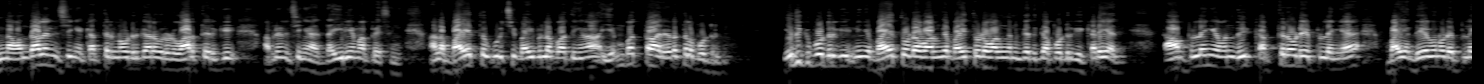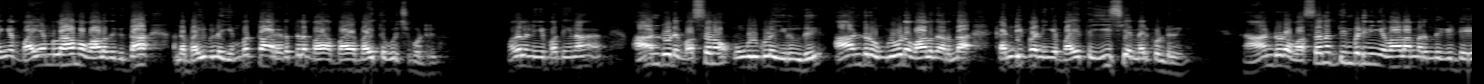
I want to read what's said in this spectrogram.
என்ன வந்தாலும் நினைச்சிங்க கத்திரனோடு இருக்கார். அவரோட வார்த்தை இருக்குது அப்படின்னு நினச்சிங்க தைரியமாக பேசுங்க. அதனால பயத்தை குறித்து பைபிளில் பார்த்தீங்கன்னா எண்பத்தாறு இடத்துல போட்டிருக்கு. எதுக்கு போட்டிருக்கு? நீங்கள் பயத்தோட வாழுங்க பயத்தோட வாழுங்கிறதுக்காக போட்டிருக்கு? கிடையாது. தான் பிள்ளைங்க வந்து கர்த்தருடைய பிள்ளைங்க பயம் தேவனுடைய பிள்ளைங்க பயம் இல்லாமல் வாழறதுக்கு தான் அந்த பைபிளில் எண்பத்தாறு இடத்துல பய பய பயத்தை குறித்து போட்டிருக்கு. முதல்ல நீங்கள் பார்த்தீங்கன்னா ஆண்டோட வசனம் உங்களுக்குள்ளே இருந்து ஆண்டர் உங்களோட வாழதா இருந்தால் கண்டிப்பாக நீங்கள் பயத்தை ஈஸியாக மேற்கொண்டுருவீங்க. ஆண்டோட வசனத்தின்படி நீங்கள் வாழாமல் இருந்துக்கிட்டு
